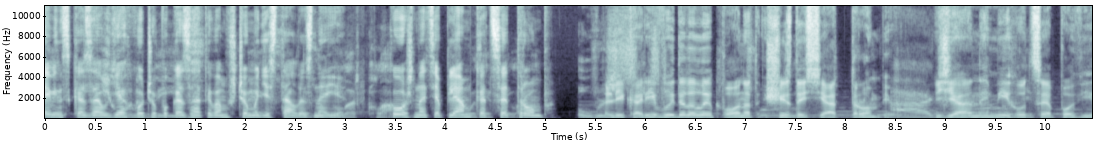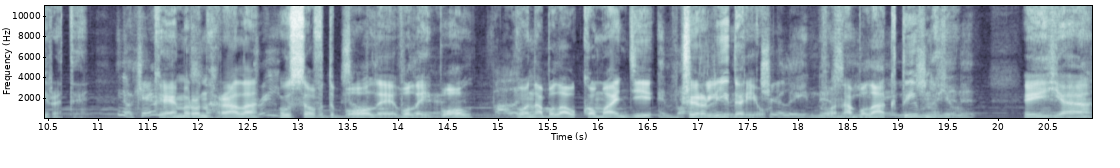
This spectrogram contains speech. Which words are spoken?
Він сказав: Я хочу показати вам, що ми дістали з неї. Кожна ця плямка це тромб. Лікарі видалили понад 60 тромбів. Я не міг у це повірити. Кемерон грала у софтболи, волейбол. Вона була в команді черлідерів. Вона була активною. І я,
